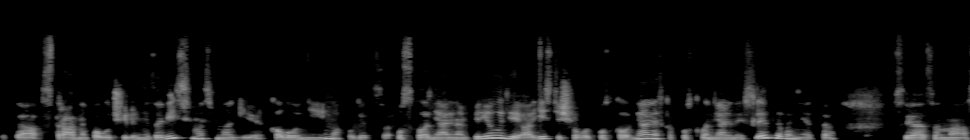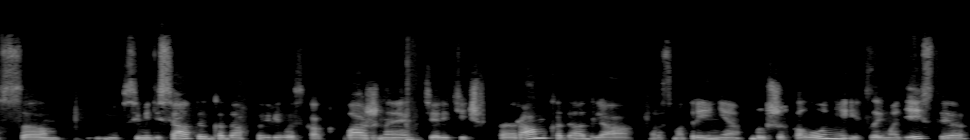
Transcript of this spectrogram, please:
когда страны получили независимость, многие колонии находятся в постколониальном периоде, а есть еще вот постколониальность, как постколониальное исследование, это связано с в 70-х годах появилась как важная теоретическая рамка да, для рассмотрения бывших колоний, их взаимодействия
